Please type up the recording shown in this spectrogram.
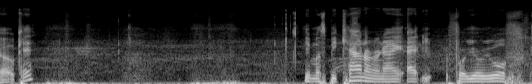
Okay. It must be counter night at for Yuri Wolf.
